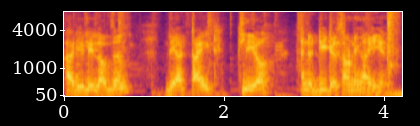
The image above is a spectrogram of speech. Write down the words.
I really love them. They are tight, clear and a detailed sounding IEM.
